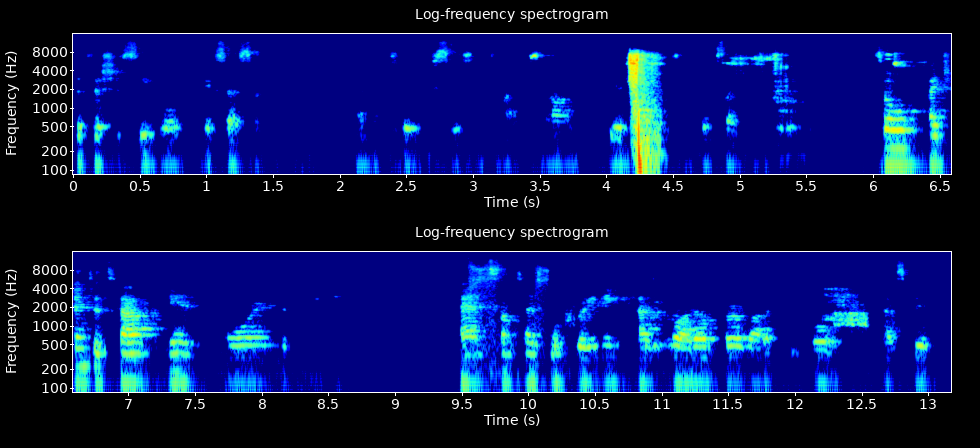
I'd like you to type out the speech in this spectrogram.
deficiency or excessive, and that's what we see sometimes. Um. So I tend to tap in more in the breathing, and sometimes what breathing has brought up for a lot of people has been.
